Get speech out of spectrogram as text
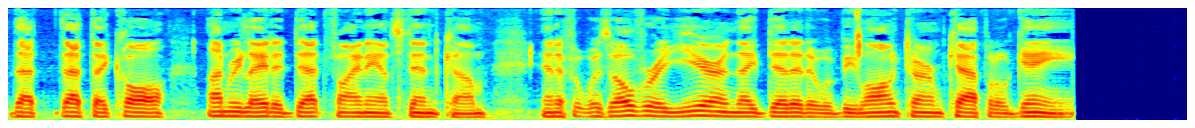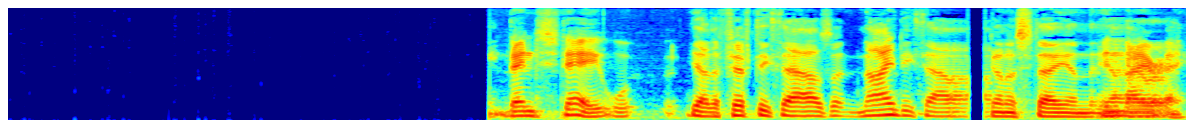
that that they call unrelated debt financed income, and if it was over a year and they did it, it would be long term capital gain. Then stay w- Yeah, the fifty thousand, ninety thousand going to stay in the in the IRA.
